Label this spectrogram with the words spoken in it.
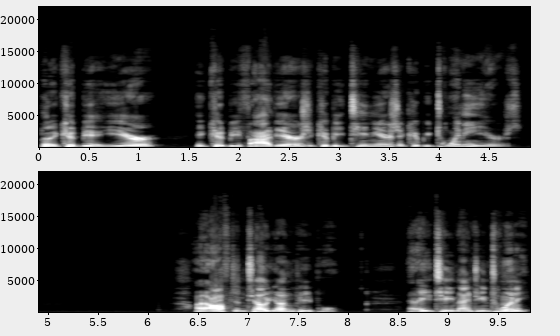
but it could be a year. It could be five years. It could be 10 years. It could be 20 years. I often tell young people at 18, 19, 20,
